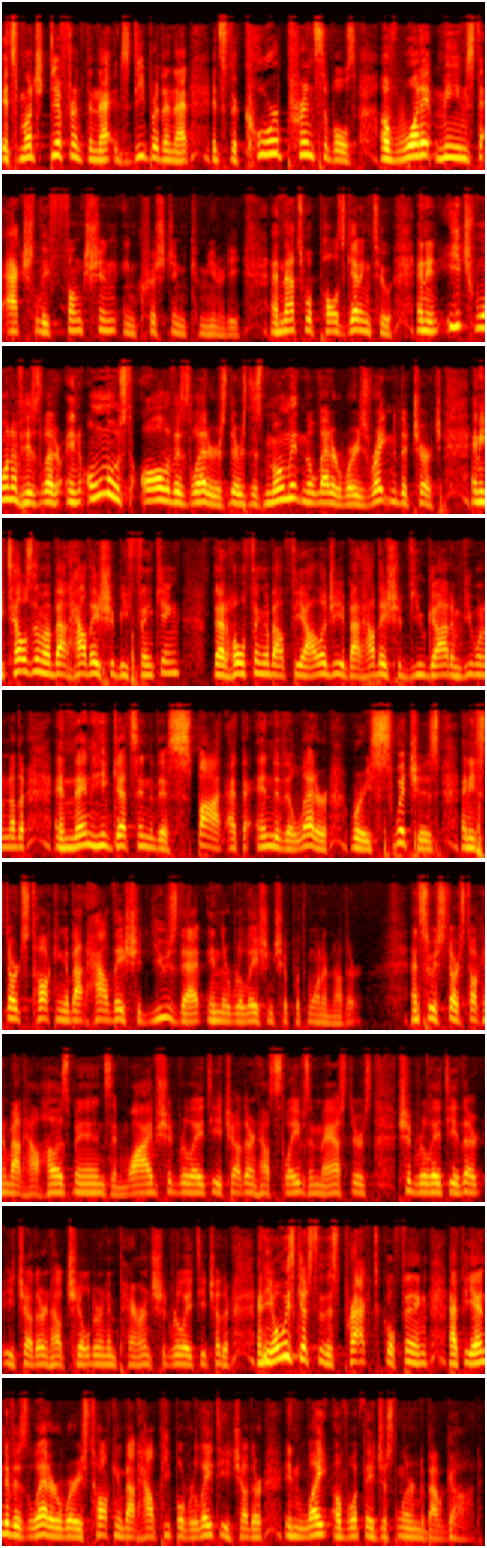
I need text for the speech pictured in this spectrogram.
It's much different than that. It's deeper than that. It's the core principles of what it means to actually function in Christian community. And that's what Paul's getting to. And in each one of his letters, in almost all of his letters, there's this moment in the letter where he's writing to the church and he tells them about how they should be thinking, that whole thing about theology, about how they should view God and view one another. And then he gets into this spot at the end of the letter where he switches and he starts talking about how they should use that in their relationship with one another. And so he starts talking about how husbands and wives should relate to each other, and how slaves and masters should relate to each other, and how children and parents should relate to each other. And he always gets to this practical thing at the end of his letter where he's talking about how people relate to each other in light of what they just learned about God.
